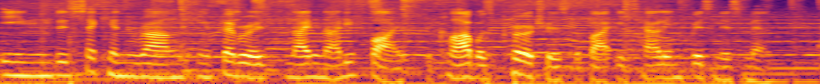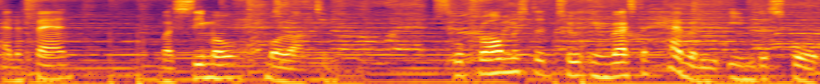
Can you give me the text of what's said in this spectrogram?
in the second round in February 1995, the club was purchased by Italian businessman and fan Massimo Moratti, who promised to invest heavily in the squad.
